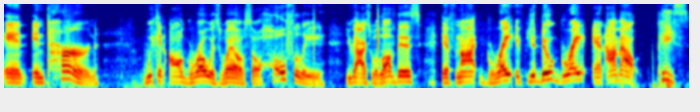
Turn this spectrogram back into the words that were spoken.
And in turn, we can all grow as well. So hopefully, you guys will love this. If not, great. If you do, great. And I'm out. Peace.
